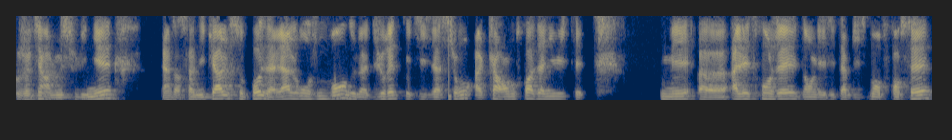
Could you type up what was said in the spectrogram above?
je tiens à le souligner, L'intersyndicale s'oppose à l'allongement de la durée de cotisation à 43 annuités. Mais euh, à l'étranger, dans les établissements français,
